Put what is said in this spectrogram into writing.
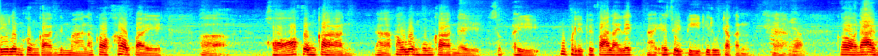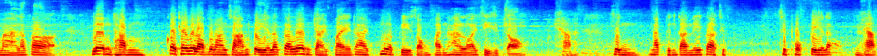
ริเริ่มโครงการขึ้นมา แล้วก็เข้าไปอาขอโครงการอ่าเข้าร่วมโครงการไอ้สไอ้ผู้ผลิตไฟฟ้ารายเล็กนะ SVP ที่รู้จักกันนะฮะครับก็ได้มาแล้วก็ เริ่มทำก็ใช้เวลาประมาณ 3 ปี แล้วก็เริ่มจ่ายไฟได้เมื่อปี 2542 ครับ ซึ่งนับถึงตอนนี้ก็ 10 16 ปีแล้วนะครับ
